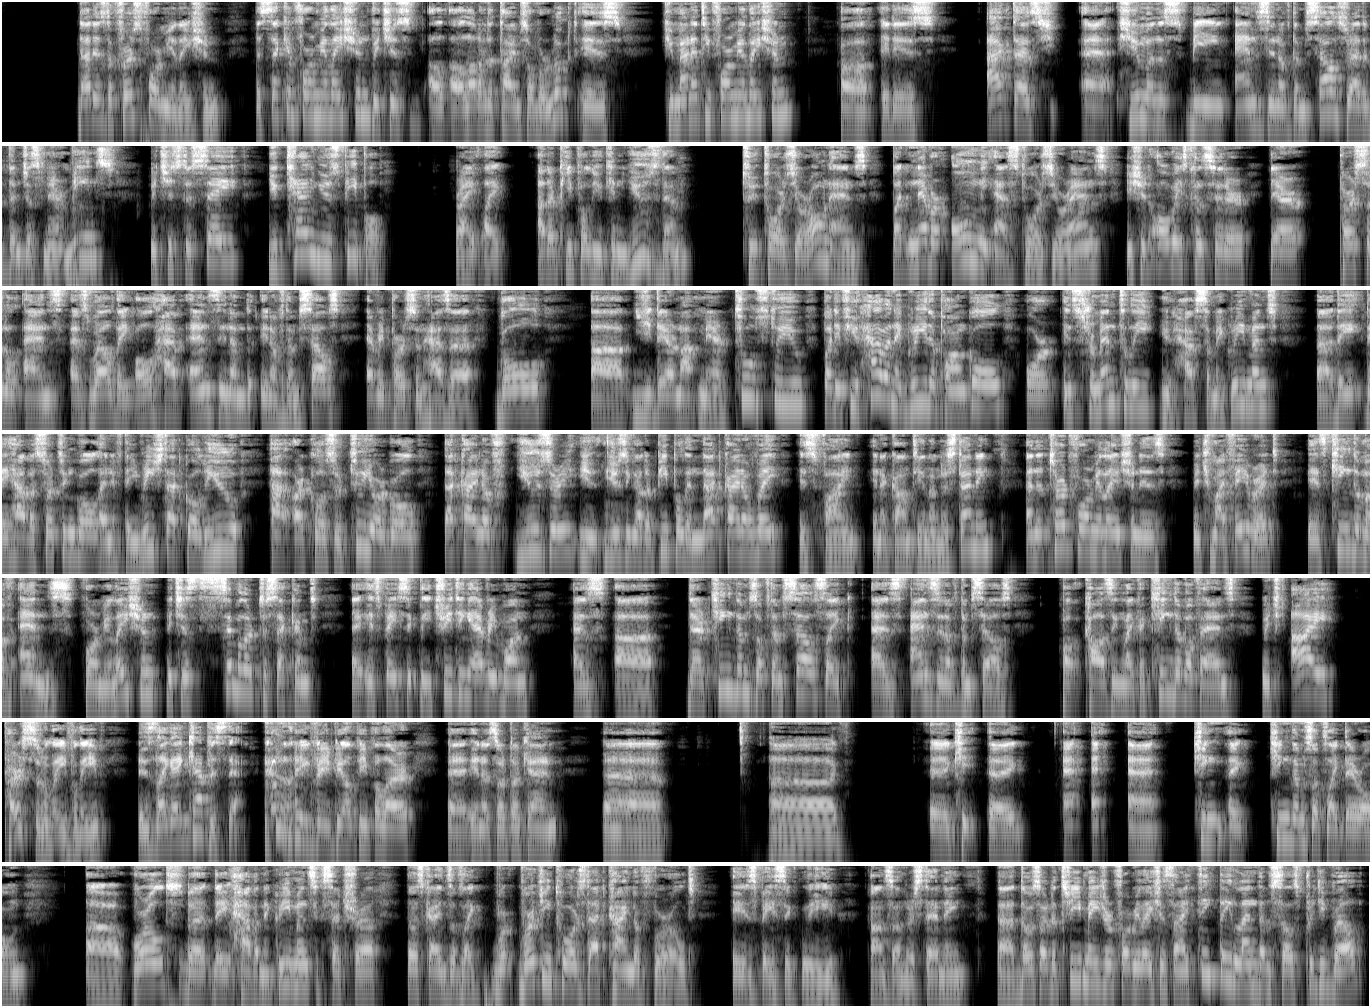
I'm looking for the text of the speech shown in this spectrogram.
that is the first formulation. The second formulation, which is a, a lot of the times overlooked, is humanity formulation. Uh, it is act as uh, humans being ends in of themselves rather than just mere means, which is to say you can use people, right? Like other people, you can use them to, towards your own ends, but never only as towards your ends. You should always consider their personal ends as well. They all have ends in, them, in of themselves. Every person has a goal. Uh, you, they are not mere tools to you. But if you have an agreed upon goal or instrumentally you have some agreement, uh, they, they have a certain goal. And if they reach that goal, you ha- are closer to your goal. That kind of usury, using other people in that kind of way is fine in a Kantian understanding. And the third formulation is, which my favorite, is kingdom of ends formulation, which is similar to second. Uh, it's basically treating everyone as uh, their kingdoms of themselves, like as ends in of themselves, causing like a kingdom of ends, which I personally believe is like Ancapistan. like people, people are uh, in a sort of can uh, uh, uh, ki- uh, king kingdoms of like their own uh, worlds, but they have an agreement, etc. Those kinds of like wor- working towards that kind of world is basically Kant's understanding. Uh, those are the three major formulations, and I think they lend themselves pretty well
